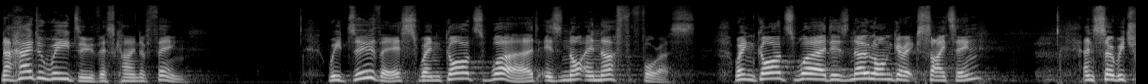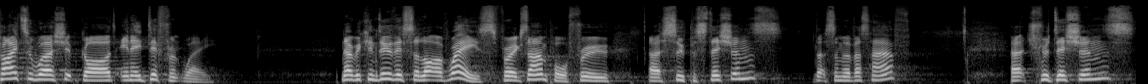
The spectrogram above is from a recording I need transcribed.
Now, how do we do this kind of thing? We do this when God's word is not enough for us, when God's word is no longer exciting, and so we try to worship God in a different way. Now, we can do this a lot of ways. For example, through uh, superstitions that some of us have, uh, traditions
